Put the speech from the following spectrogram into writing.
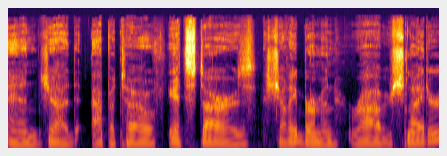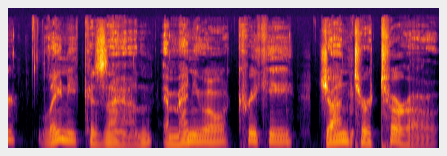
and Judd Apatow. It stars Shelley Berman, Rob Schneider, Lainie Kazan, Emmanuelle Chriqui, John Turturro,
